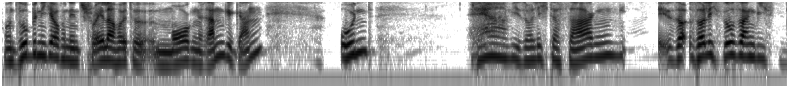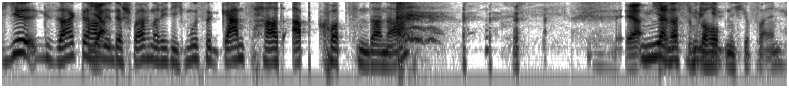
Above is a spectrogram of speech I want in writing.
Und so bin ich auch in den Trailer heute Morgen rangegangen. Und, ja, wie soll ich das sagen? So, soll ich so sagen, wie ich es dir gesagt habe ja. in der Sprachnachricht? Ich musste ganz hart abkotzen danach. ja, mir hat es überhaupt nicht gefallen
